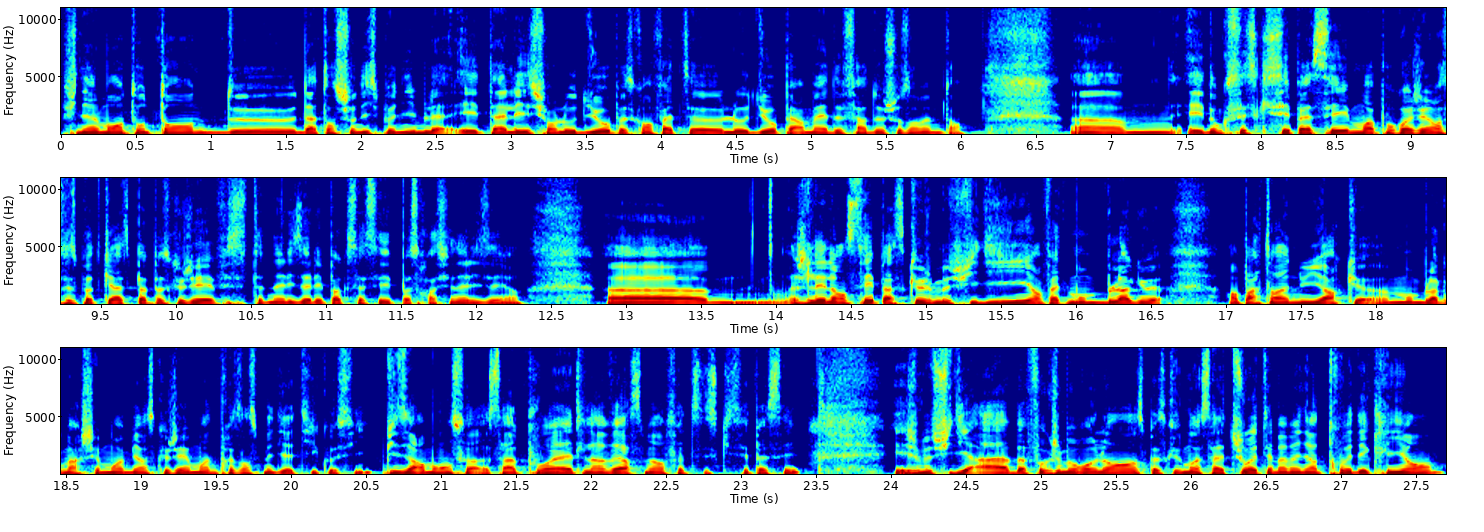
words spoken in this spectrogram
finalement, ton temps d'attention disponible est allé sur l'audio parce qu'en fait, l'audio permet de faire deux choses en même temps. Et donc, c'est ce qui s'est passé. Moi, pourquoi j'ai lancé ce podcast? Pas parce que j'avais fait cette analyse à l'époque, ça s'est post-rationalisé. hein. Je l'ai lancé parce que je me suis dit, en fait, mon blog, en partant à New York, mon blog marchait moins bien parce que j'avais moins de présence médiatique aussi. Bizarrement, ça, ça pourrait être l'inverse, mais en fait, c'est ce qui s'est passé. Et je me suis dit, ah, bah, faut que je me relance parce que moi, ça a toujours été ma manière de trouver des clients.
